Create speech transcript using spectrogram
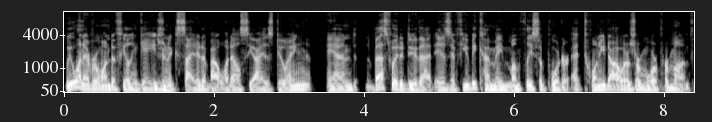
We want everyone to feel engaged and excited about what LCI is doing. And the best way to do that is if you become a monthly supporter at $20 or more per month,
